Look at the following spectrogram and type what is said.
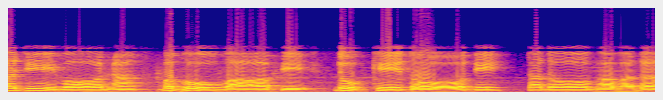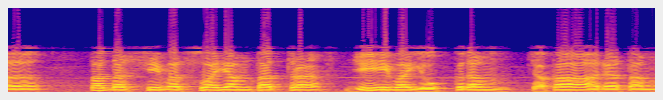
सजीवो न बभूवापि दुःखितोदि तदोभवद तदशिवस्वयं तत्र जीवयुक्तं चकारतं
